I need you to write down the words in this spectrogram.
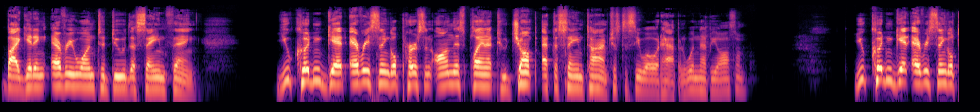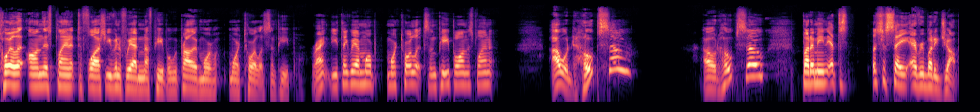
by getting everyone to do the same thing. You couldn't get every single person on this planet to jump at the same time just to see what would happen. Wouldn't that be awesome? You couldn't get every single toilet on this planet to flush, even if we had enough people. We probably have more more toilets than people, right? Do you think we have more more toilets than people on this planet? I would hope so. I would hope so. But I mean, the, let's just say everybody jump.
